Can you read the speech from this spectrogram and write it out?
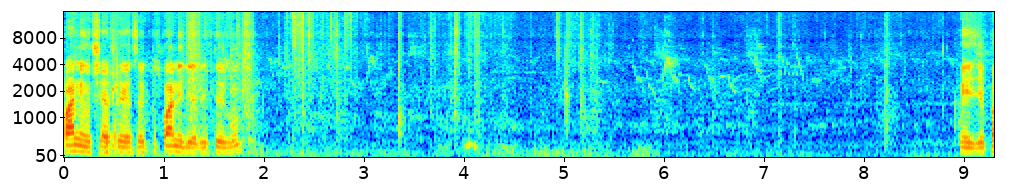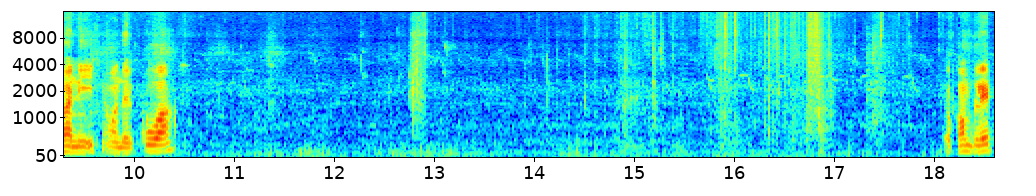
পানিও শেষ হয়ে গেছে, একটু পানি দিয়ে দিতে হইব। এই যে পানি, আমাদের কুয়া। তো কমপ্লিট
